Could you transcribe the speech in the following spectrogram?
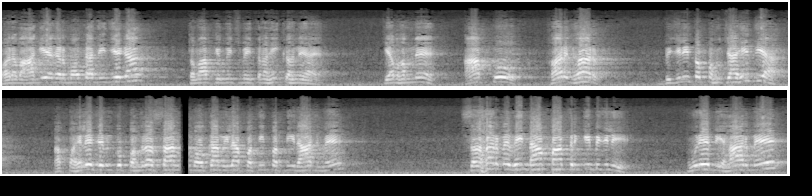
और अब आगे अगर मौका दीजिएगा तो हम आपके बीच में इतना ही कहने आए कि अब हमने आपको हर घर बिजली तो पहुँचा ही दिया अब पहले जब इनको पंद्रह साल मौका मिला पति पत्नी राज में, शहर में भी नाम मात्र की बिजली। पूरे बिहार में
